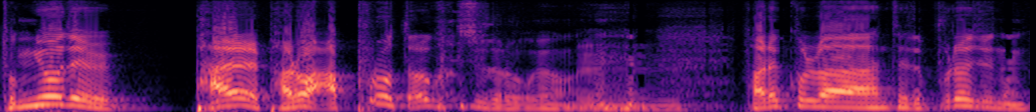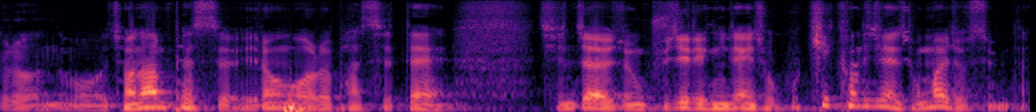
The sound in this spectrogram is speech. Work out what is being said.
동료들 발 바로 앞으로 떨궈주더라고요. 음. 바르콜라한테도 뿌려주는 그런 뭐 전환 패스 이런 거를 봤을 때 진짜 요즘 구질이 굉장히 좋고 키 컨디션이 정말 좋습니다.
